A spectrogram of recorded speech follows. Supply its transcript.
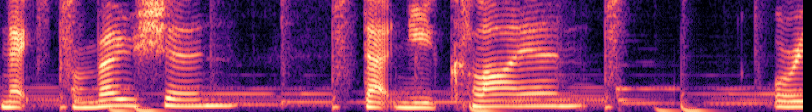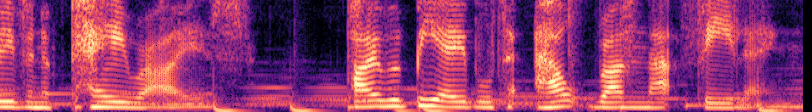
next promotion, that new client, or even a pay rise, I would be able to outrun that feeling.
